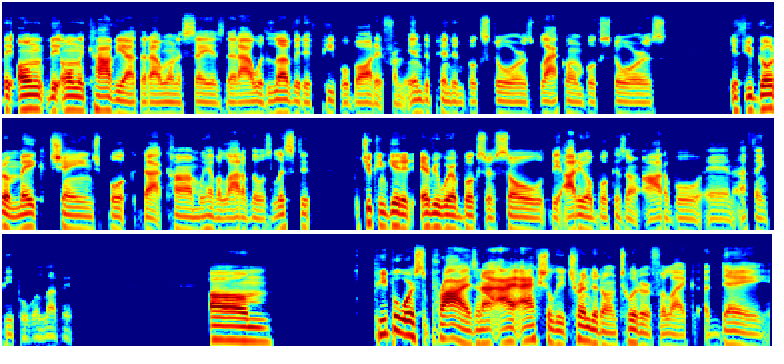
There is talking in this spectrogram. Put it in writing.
The only the only caveat that I want to say is that I would love it if people bought it from independent bookstores, black-owned bookstores. If you go to makechangebook.com, we have a lot of those listed, but you can get it everywhere books are sold. The audiobook is on Audible, and I think people will love it. Um, people were surprised, and I, I actually trended on Twitter for like a day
